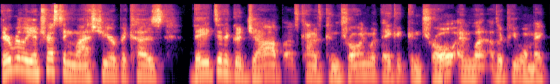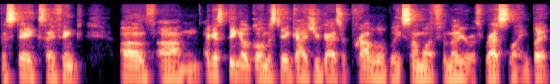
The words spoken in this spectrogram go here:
they're really interesting last year because they did a good job of kind of controlling what they could control and let other people make mistakes. I think of um, I guess being Oklahoma State guys, you guys are probably somewhat familiar with wrestling, but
